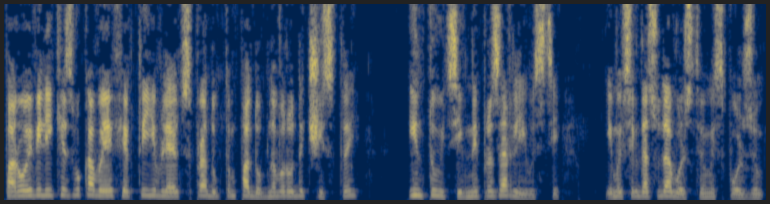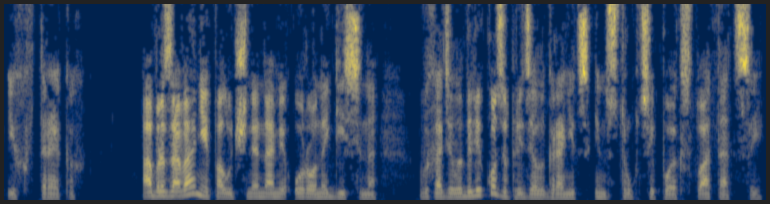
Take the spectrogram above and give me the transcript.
Порой великие звуковые эффекты являются продуктом подобного рода чистой, интуитивной прозорливости — и мы всегда с удовольствием используем их в треках. Образование, полученное нами у Рона Гиссена, выходило далеко за пределы границ инструкций по эксплуатации.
